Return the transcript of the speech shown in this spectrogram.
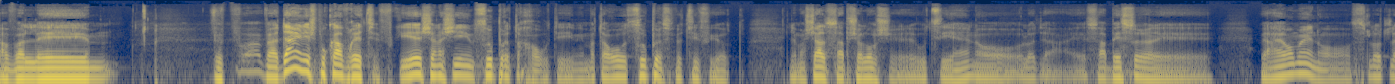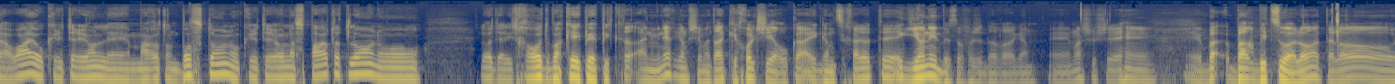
אבל... Uh, ו- ועדיין יש פה קו רצף, כי יש אנשים סופר תחרותיים, עם מטרות סופר ספציפיות. למשל, sub 3 שהוא ציין, או לא יודע, sub 10 באיירומן, או slot להוואי, או קריטריון למרתון בוסטון, או קריטריון לספרטטלון, או לא יודע, להתחרות בקייפ אפיק. טוב, אני מניח גם שמטרה ככל שהיא ארוכה, היא גם צריכה להיות אה, הגיונית בסופו של דבר גם. אה, משהו שבר ביצוע, לא? אתה לא...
